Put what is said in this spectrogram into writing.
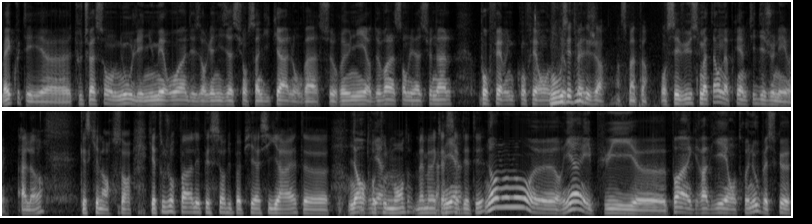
Bah écoutez, euh, de toute façon, nous, les numéros 1 des organisations syndicales, on va se réunir devant l'Assemblée nationale pour faire une conférence. Vous vous êtes vu presse. déjà hein, ce matin? On s'est vu ce matin, on a pris un petit déjeuner, oui. Alors? Qu'est-ce qu'il en ressort? Il n'y a toujours pas l'épaisseur du papier à cigarette euh, Non, entre rien. tout le monde, même avec la. CFDT Non, non, non, euh, rien. Et puis, euh, pas un gravier entre nous, parce que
